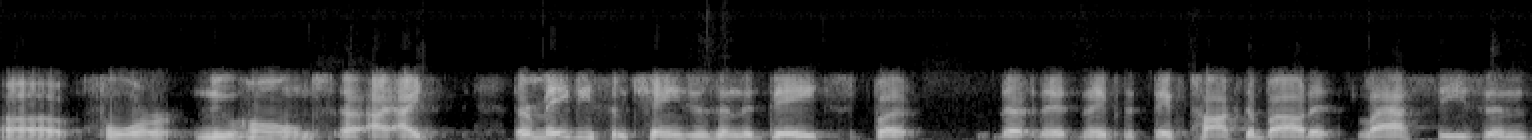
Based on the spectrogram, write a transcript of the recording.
uh, for new homes I there may be some changes in the dates but they, they've they've talked about it last season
